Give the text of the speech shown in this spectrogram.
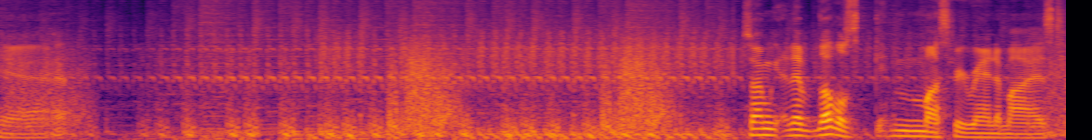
Yeah. So I'm, the levels must be randomized.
